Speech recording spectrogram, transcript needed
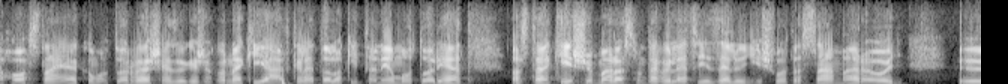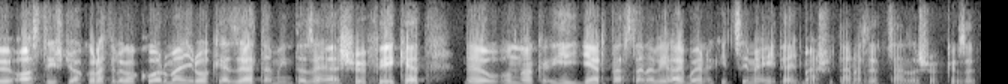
használják a motorversenyzők, és akkor neki át kellett alakítani a motorját. Aztán később már azt mondták, hogy lehet, hogy ez előny is volt a számára, hogy ő azt is gyakorlatilag a kormányról kezelte, mint az első féket, de onnak így nyerte aztán a világbajnoki címeit egymás után az 500-asok között.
